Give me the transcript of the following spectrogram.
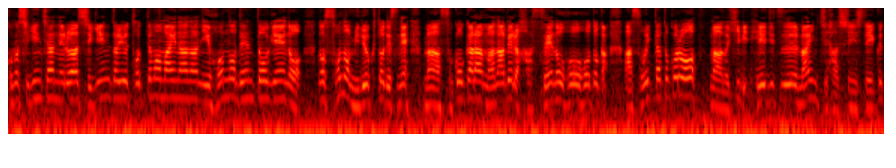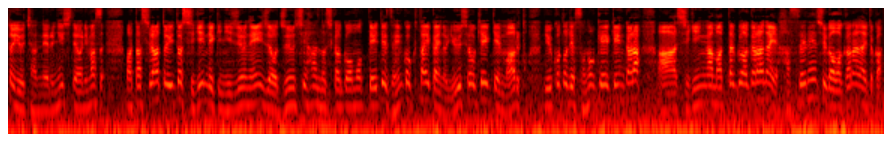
この詩吟チャンネルは詩吟というとってもマイナーな日本の伝統芸能のその魅力とですね、まあそこから学べる発声の方法とか、あそういったところを、まああの日々、平日毎日発信していくというチャンネルにしております。私はというと詩吟歴20年以上、準師範の資格を持っていて全国大会の優勝経験もあるということで、その経験から、あ詩吟が全くわからない、発声練習がわからないとか、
